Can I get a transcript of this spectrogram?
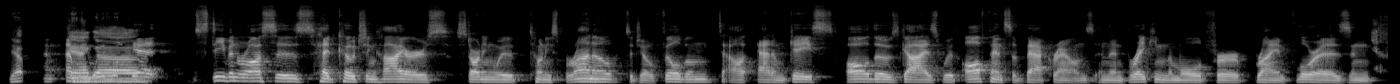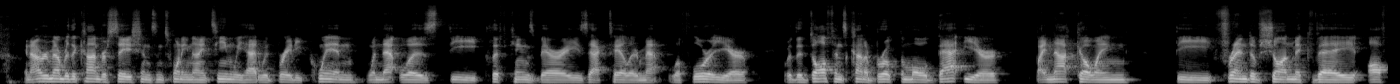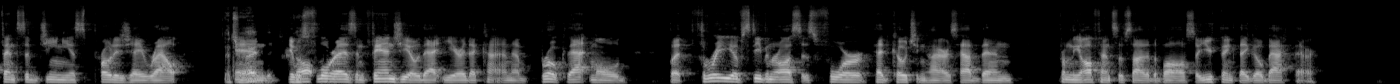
Yep. And, and, and when we uh, look at Stephen Ross's head coaching hires, starting with Tony Sparano to Joe Philbin to Adam Gase, all those guys with offensive backgrounds, and then breaking the mold for Brian Flores. And and I remember the conversations in 2019 we had with Brady Quinn when that was the Cliff Kingsbury, Zac Taylor, Matt LaFleur year, where the Dolphins kind of broke the mold that year by not going the friend of Sean McVay, offensive genius protege route that's and right. it was Flores and Fangio that year that kind of broke that mold. But three of Stephen Ross's four head coaching hires have been from the offensive side of the ball. So you think they go back there?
